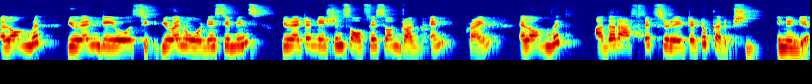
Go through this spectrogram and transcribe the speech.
along with UNDOC. UNODC means United Nations Office on Drug and Crime along with other aspects related to corruption in India.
